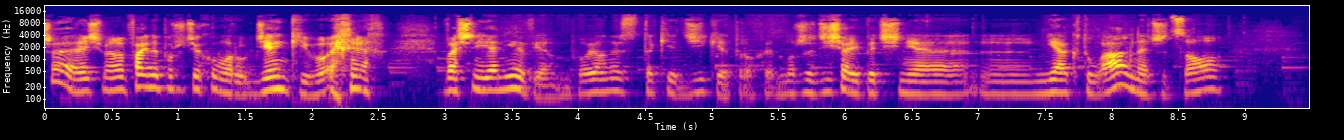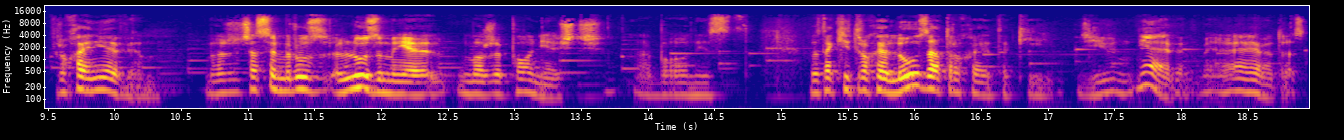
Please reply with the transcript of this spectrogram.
Cześć, mam fajne poczucie humoru. Dzięki, bo właśnie ja nie wiem, bo ono jest takie dzikie trochę. Może dzisiaj być nie, y, nieaktualne, czy co? Trochę nie wiem. Może czasem luz, luz mnie może ponieść, albo on jest To taki trochę luz, a trochę taki dziwny. Nie wiem, nie wiem teraz.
